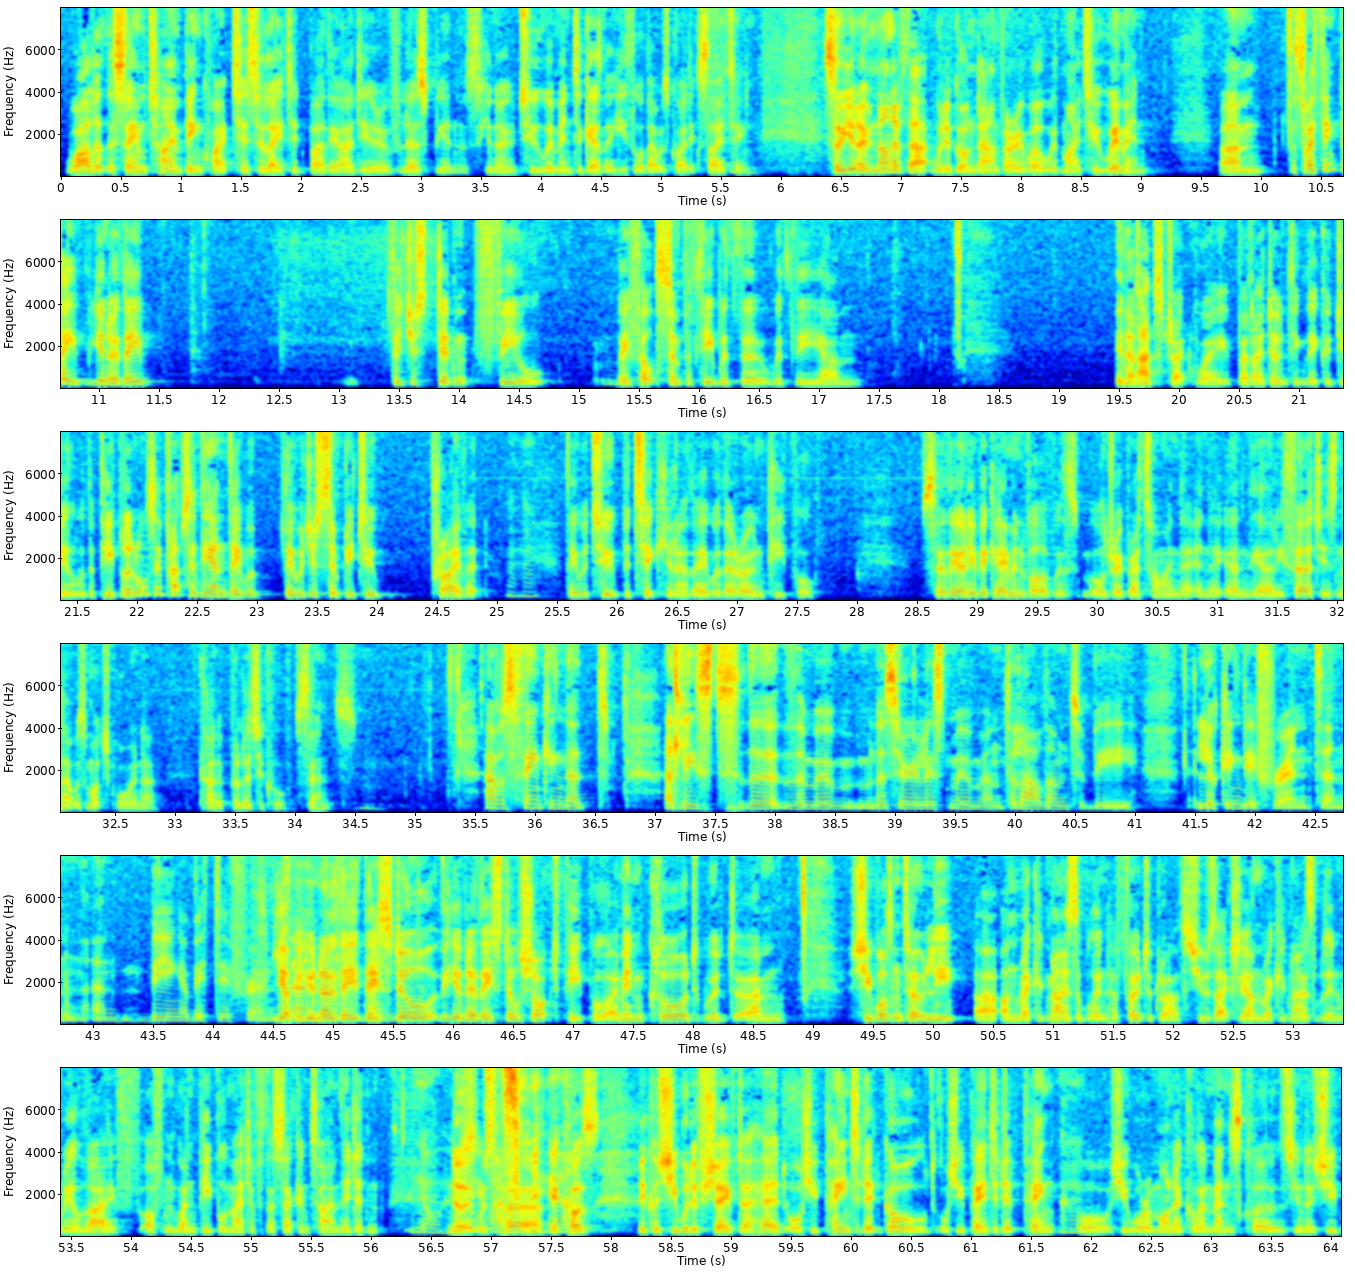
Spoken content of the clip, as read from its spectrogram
while at the same time being quite titillated by the idea of lesbians, you know, two women together. He thought that was quite exciting. So, you know, none of that would have gone down very well with my two women. Um, so I think they, you know, they, they just didn't feel, they felt sympathy with the, with the, um, in an abstract way, but I don't think they could deal with the people. And also, perhaps in the end, they were, they were just simply too private. Mm-hmm. They were too particular. They were their own people. So they only became involved with Andre Breton in the, in the, in the early 30s, and that was much more in a kind of political sense. Mm. I was thinking that at least the, the, move, the surrealist movement allowed them to be looking different and, and being a bit different. Yeah, but you know, they, they still, you know, they still shocked people. I mean, Claude would, um, she wasn't only uh, unrecognizable in her photographs, she was actually unrecognizable in real life. Often when people met her for the second time, they didn't know, know it was, was her yeah. because, because she would have shaved her head, or she painted it gold, or she painted it pink, mm-hmm. or she wore a monocle and men's clothes. You know, she,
